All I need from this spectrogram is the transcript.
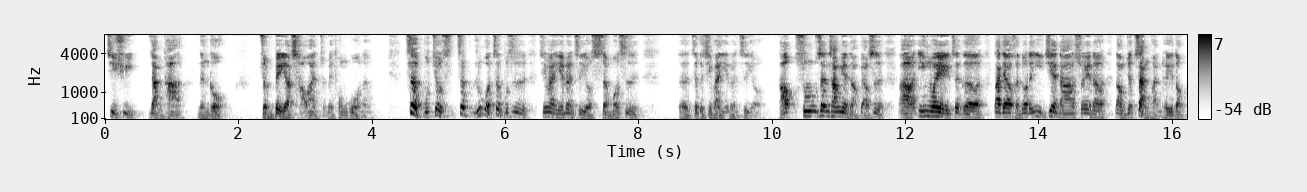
继续让它能够准备要草案准备通过呢？这不就是这？如果这不是侵犯言论自由，什么是呃这个侵犯言论自由？好，苏贞昌院长表示啊，因为这个大家有很多的意见呐，所以呢，那我们就暂缓推动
